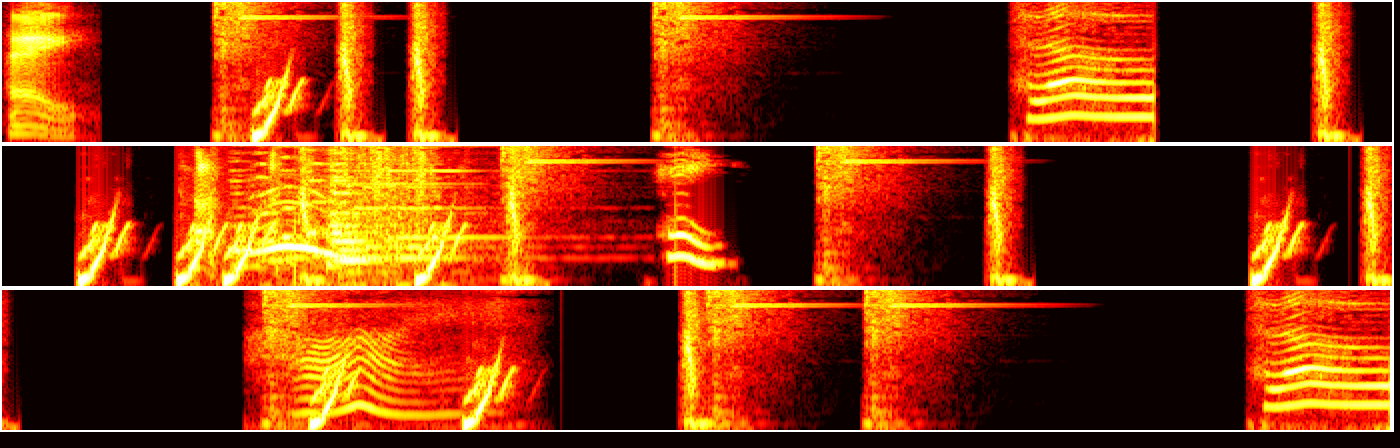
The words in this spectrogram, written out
Hey. Hello. Hey. Hello.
